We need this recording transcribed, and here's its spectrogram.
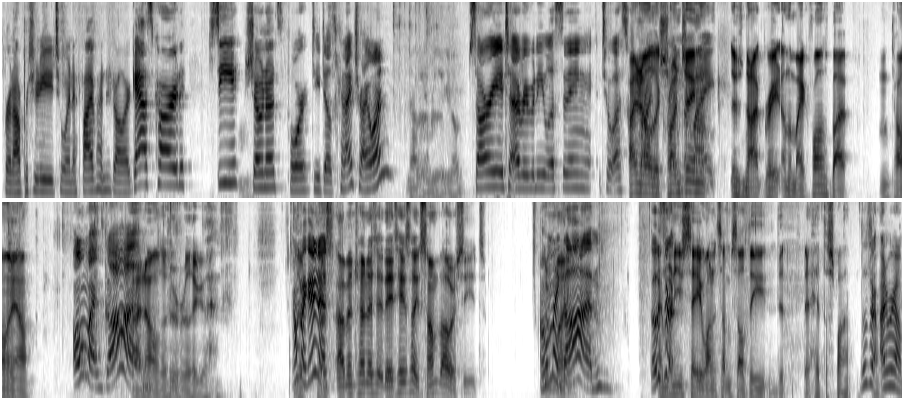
for an opportunity to win a $500 gas card. See mm. show notes for details. Can I try one? No, they're really good. Sorry to everybody listening to us. I know the crunch in crunching mic. is not great on the microphones, but I'm telling you, oh my god! I know those are really good. Oh my goodness! I've been trying to say they taste like sunflower seeds. Oh my Mine. god! Those and are when you say you wanted something salty, th- it hit the spot. those are unreal.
